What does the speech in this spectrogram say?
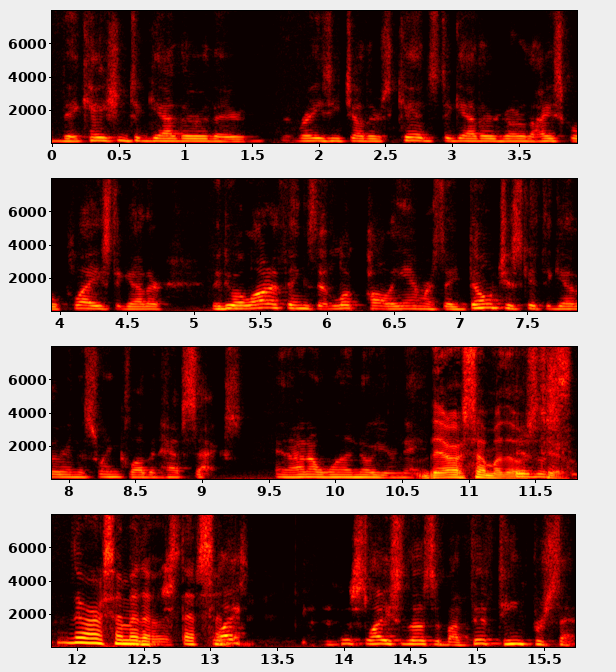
vacation together, they raise each other's kids together, go to the high school plays together. They do a lot of things that look polyamorous. They don't just get together in the swing club and have sex. And I don't want to know your name. There are some of those There's too. a- There are some of those. That's some. slice, the slice of those about 15%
